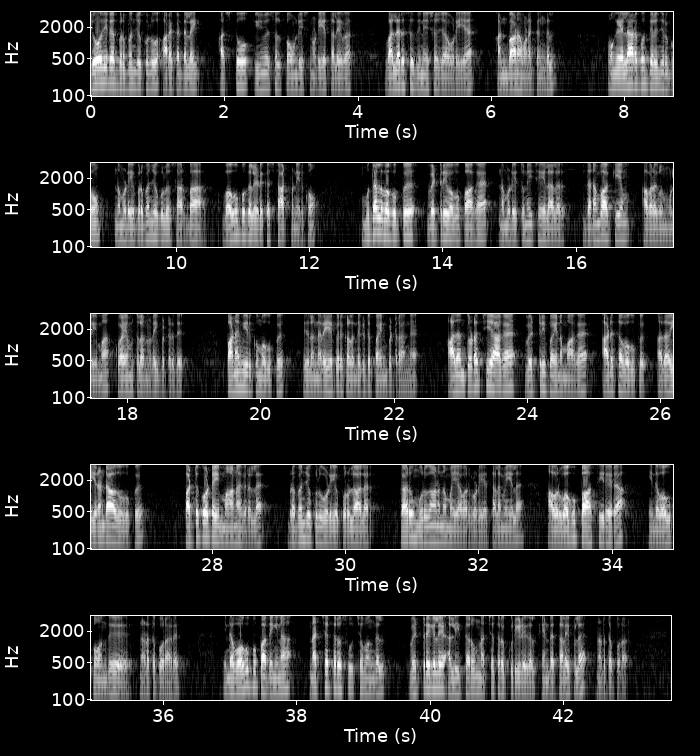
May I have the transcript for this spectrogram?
ஜோதிட பிரபஞ்ச குழு அறக்கட்டளை அஸ்டோ யுனிவர்சல் ஃபவுண்டேஷனுடைய தலைவர் வல்லரசு தினேஷாஜாவுடைய அன்பான வணக்கங்கள். உங்கள் எல்லாருக்கும் தெரிஞ்சிருக்கும் நம்முடைய பிரபஞ்ச குழு சார்பாக வகுப்புகள் எடுக்க ஸ்டார்ட் பண்ணியிருக்கோம் முதல் வகுப்பு வெற்றி வகுப்பாக நம்முடைய துணைச் செயலாளர் தனபாக்கியம் அவர்கள் மூலிமா கோயம்புத்தூரில் நடைபெற்றது. பணம் இருக்கும் வகுப்பு இதில் நிறைய பேர் கலந்துக்கிட்டு பயன்பெற்றாங்க. அதன் தொடர்ச்சியாக வெற்றி பயணமாக அடுத்த வகுப்பு அதாவது இரண்டாவது வகுப்பு பட்டுக்கோட்டை மாநகரில் பிரபஞ்ச குழுவுடைய பொருளாளர் கரு முருகானந்தம் ஐயா அவர்களுடைய தலைமையில் அவர் வகுப்பு ஆசிரியராக இந்த வகுப்பை வந்து நடத்த போகிறாரு இந்த வகுப்பு பார்த்தீங்கன்னா நட்சத்திர சூச்சமங்கள் வெற்றிகளை அள்ளித்தரும் நட்சத்திர குறியீடுகள் என்ற தலைப்பில் நடத்த போகிறார்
